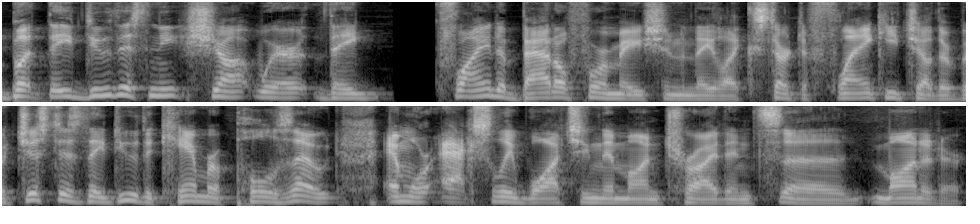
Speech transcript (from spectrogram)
but they do this neat shot where they fly into battle formation and they like start to flank each other. But just as they do, the camera pulls out and we're actually watching them on Trident's uh, monitor.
